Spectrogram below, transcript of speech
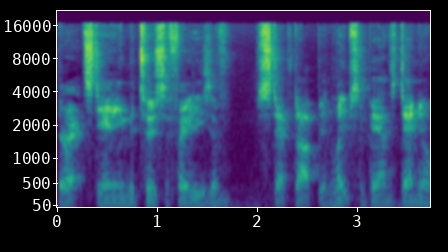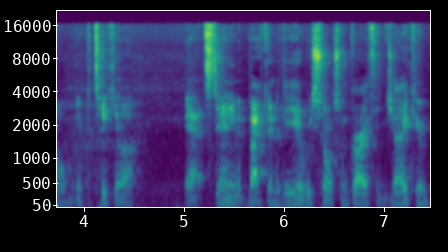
they're outstanding. The two Saifitis have stepped up in leaps and bounds. Daniel, in particular, outstanding. But back into the year, we saw some growth in Jacob.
